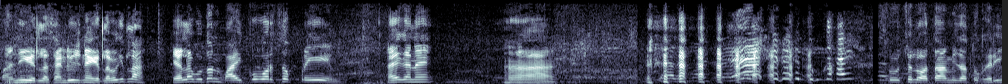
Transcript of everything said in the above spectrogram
पाणी घेतला सँडविच नाही घेतला बघितला? याला बोलतो ना बायकोवरचं प्रेम. आहे का नाही? हा. तू काय सो चलो आता आम्ही जातो घरी.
